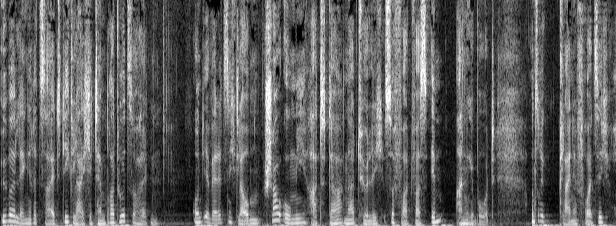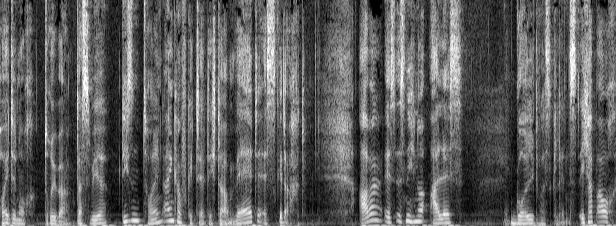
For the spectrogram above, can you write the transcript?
über längere Zeit die gleiche Temperatur zu halten. Und ihr werdet es nicht glauben, Xiaomi hat da natürlich sofort was im Angebot. Unsere Kleine freut sich heute noch drüber, dass wir diesen tollen Einkauf getätigt haben. Wer hätte es gedacht? Aber es ist nicht nur alles Gold, was glänzt. Ich habe auch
